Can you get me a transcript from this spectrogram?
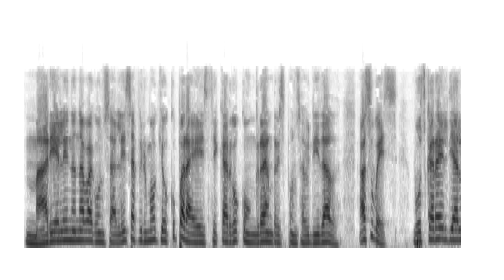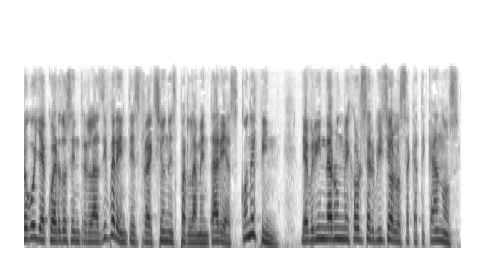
María Elena Nava González afirmó que ocupará este cargo con gran responsabilidad. A su vez, buscará el diálogo y acuerdos entre las diferentes fracciones parlamentarias con el fin de brindar un mejor servicio a los zacatecanos.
